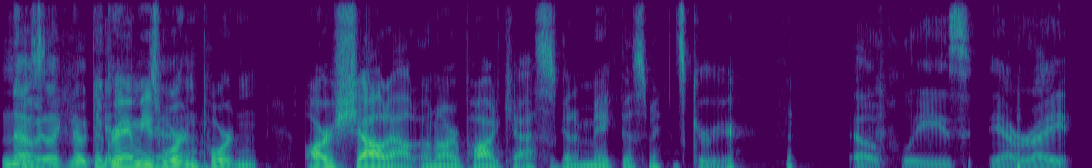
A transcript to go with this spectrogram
No, like no The kidding, Grammys yeah. weren't important. Our shout out on our podcast is going to make this man's career. Oh please, yeah, right.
